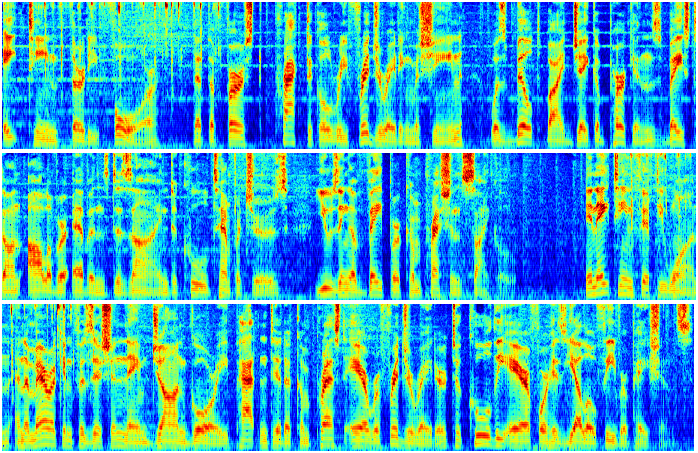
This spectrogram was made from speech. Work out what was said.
1834 that the first practical refrigerating machine was built by Jacob Perkins based on Oliver Evans' design to cool temperatures using a vapor compression cycle. In 1851, an American physician named John Gorrie patented a compressed air refrigerator to cool the air for his yellow fever patients.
